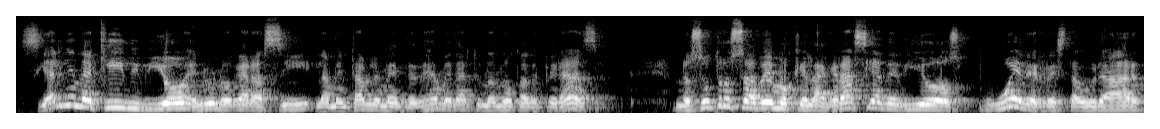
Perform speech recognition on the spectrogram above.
si alguien aquí vivió en un hogar así, lamentablemente, déjame darte una nota de esperanza. Nosotros sabemos que la gracia de Dios puede restaurar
